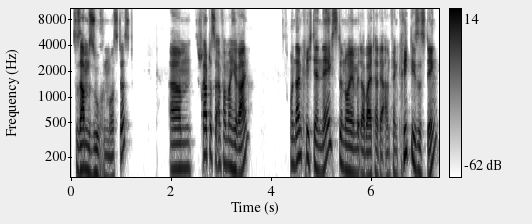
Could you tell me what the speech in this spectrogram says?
zusammensuchen musstest. Ähm, schreib das einfach mal hier rein. Und dann kriegt der nächste neue Mitarbeiter, der anfängt, kriegt dieses Ding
